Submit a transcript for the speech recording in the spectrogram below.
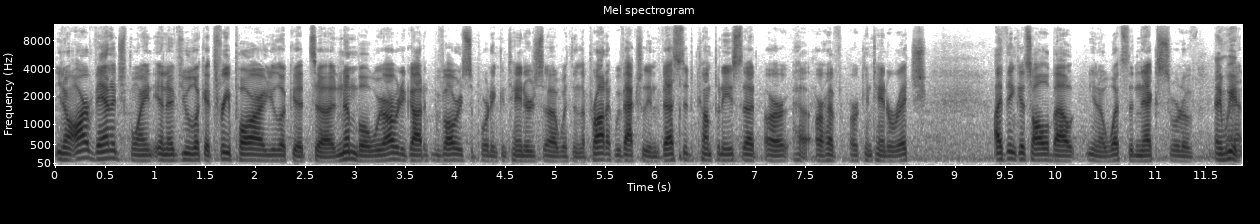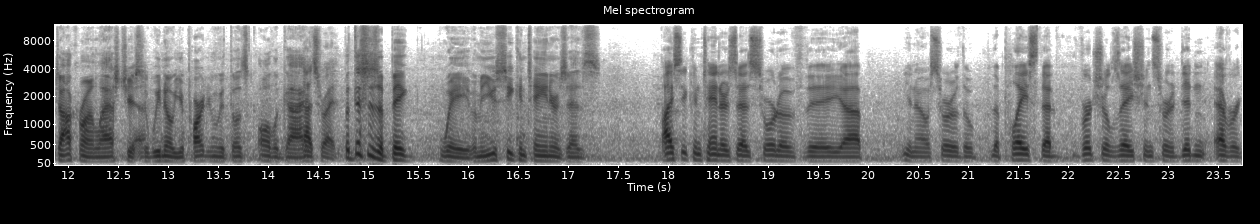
you know, our vantage point, and if you look at 3PAR, you look at uh, Nimble, we already got, we've already supporting containers uh, within the product. We've actually invested companies that are, are, have, are container rich. I think it's all about, you know, what's the next sort of. And we had Docker on last year, Yeah. so we know you're partnering with those all the guys. That's right. But this is a big wave. I mean, you see containers as I see containers as sort of the, uh, you know, sort of the, the place that virtualization sort of didn't ever,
